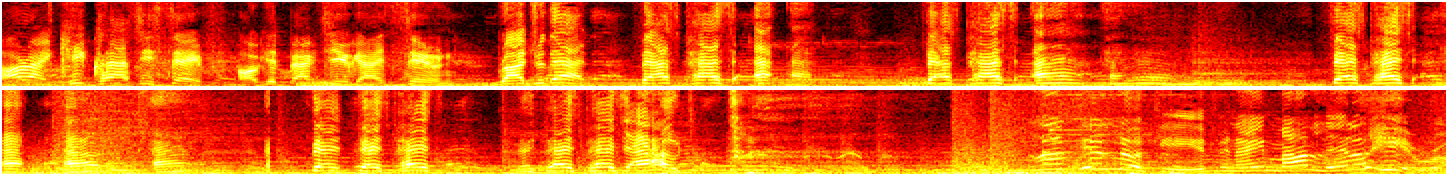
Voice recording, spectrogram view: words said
All right, keep Classi safe. I'll get back to you guys soon. Roger that. Fast Pass. Ah, ah. Fast Pass. Ah, ah. Fast Pass. Ah, ah, ah. Fast, fast Pass. Fast. Pass out. Looky, looky, if it ain't my little hero.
